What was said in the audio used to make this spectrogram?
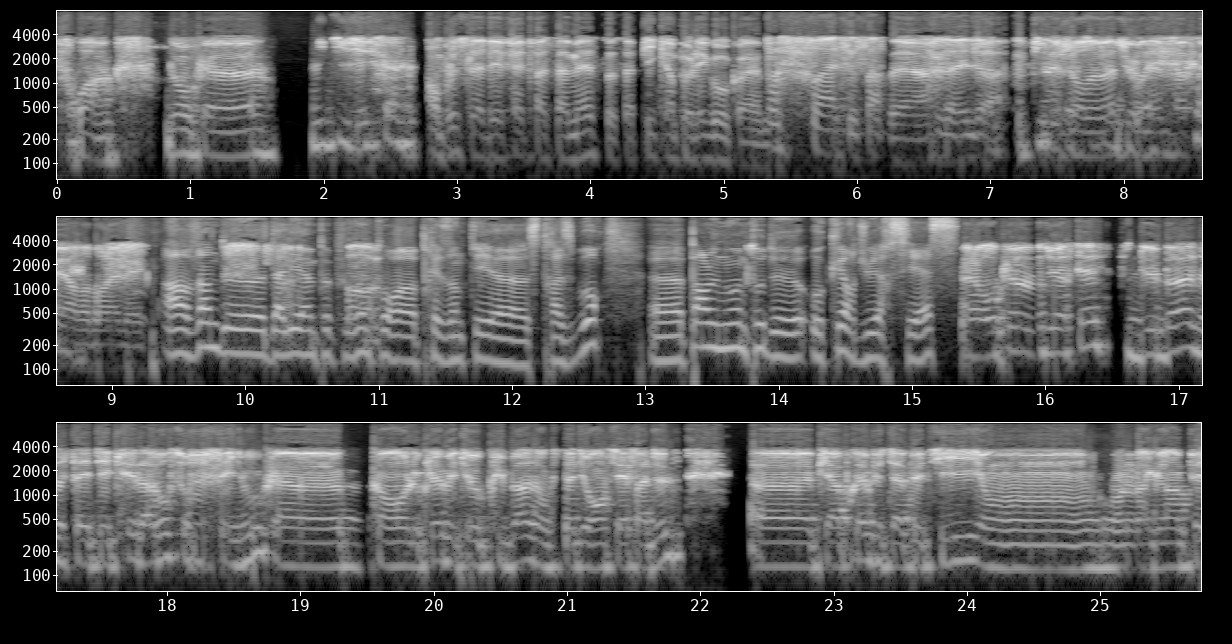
3. Donc mitigé. En plus, la défaite face à Metz, ça pique un peu l'ego quand même. Ouais, c'est ça. Vous allez dire. Ce genre de match, tu vas même pas perdre dans l'année. Avant d'aller un peu plus loin oh. pour euh, présenter euh, Strasbourg, euh, parle-nous un peu de Au cœur du RCS. Alors, Au cœur du RCS, de base, ça a été créé d'abord sur Facebook quand le club était au plus bas, donc c'est-à-dire en CFA2. Euh, puis après, petit à petit, on, on a grimpé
